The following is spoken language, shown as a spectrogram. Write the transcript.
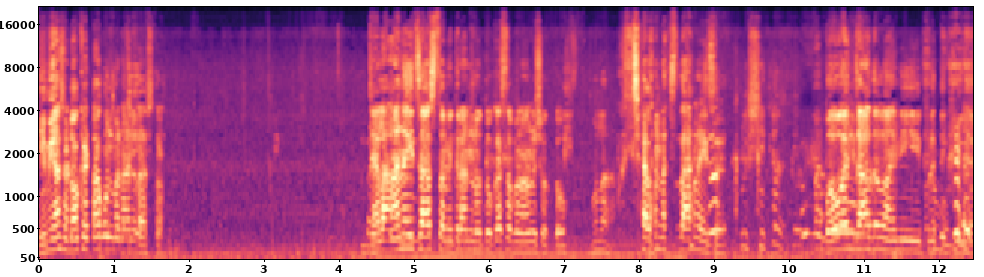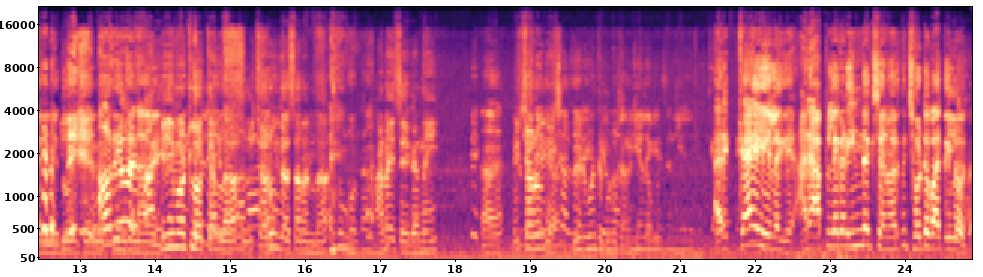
हे मी असं डोक्यात टाकून पण आणलं असतं. ज्याला आणायचं असतं मित्रांनो तो कसं पण आणू शकतो. ज्याला नसतं आणायचं. पवन जाधव आणि प्रतीक खिल्लारी हे दोन व्यक्तींचं नाव आहे मी म्हटलो त्यांना विचारून घ्या सरांना. आणायचंय का नाही? विचारून घ्या. अरे काय हे लगे? अरे आपल्याकडे इंडक्शन वरती छोटं पातील होतं.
